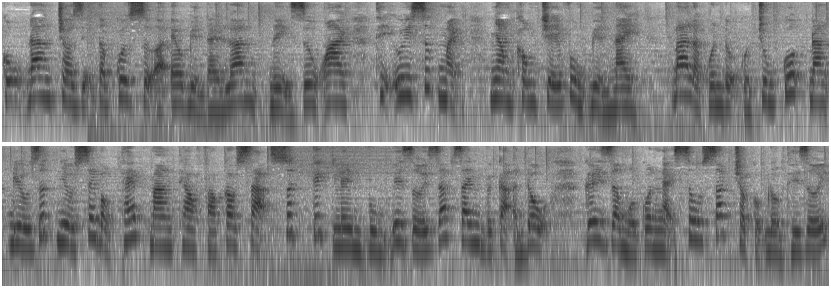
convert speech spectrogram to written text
cũng đang cho diễn tập quân sự ở eo biển Đài Loan để dương oai, thị uy sức mạnh nhằm khống chế vùng biển này ba là quân đội của Trung Quốc đang điều rất nhiều xe bọc thép mang theo pháo cao xạ xuất kích lên vùng biên giới giáp danh với cả Ấn Độ, gây ra mối quan ngại sâu sắc cho cộng đồng thế giới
